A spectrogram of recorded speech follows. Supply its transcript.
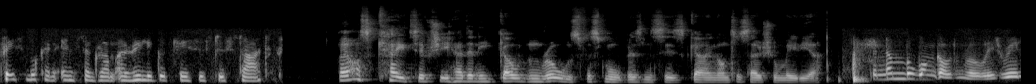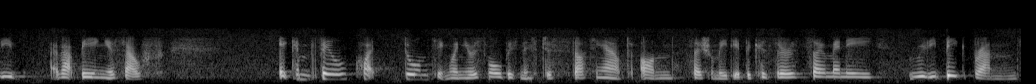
Facebook and Instagram are really good places to start. I asked Kate if she had any golden rules for small businesses going onto social media. The number one golden rule is really about being yourself. It can feel quite daunting when you're a small business just starting out on social media because there are so many really big brands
